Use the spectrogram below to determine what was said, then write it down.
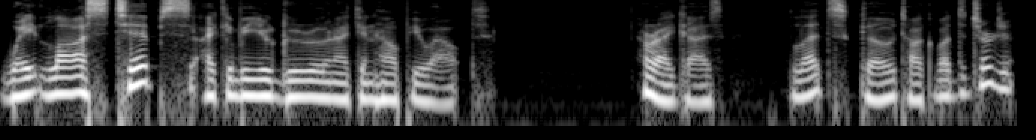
weight loss tips, I can be your guru and I can help you out. All right, guys, let's go talk about detergent.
